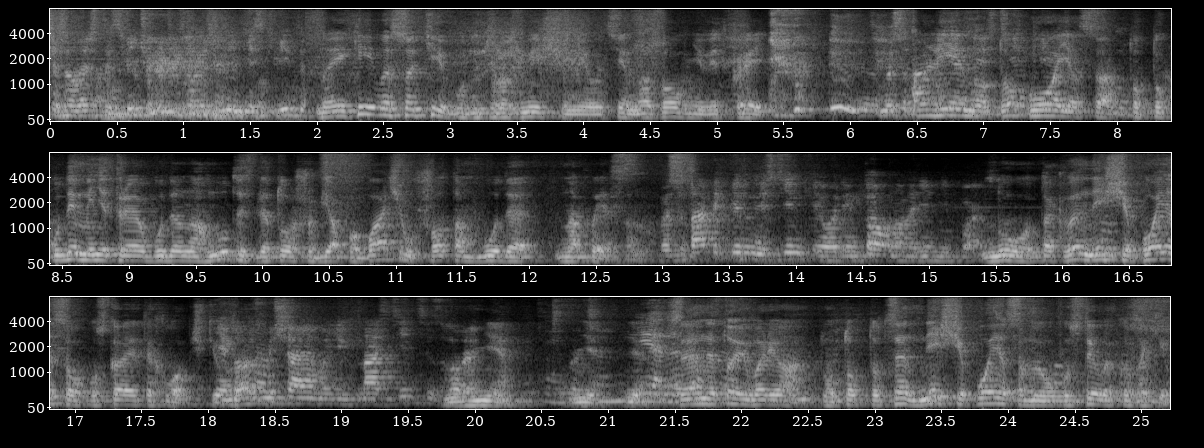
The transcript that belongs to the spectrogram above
чи залишити свічку, чи залишити якісь квіти. На якій висоті будуть розміщені оці назовні відкриті? Коліно до пояса. Тобто, куди мені треба буде нагнутися для того, щоб я побачив, що там буде написано. Висота підпірної стінки орієнтована на рівні поясу. Ну так ви нижче пояса опускаєте хлопчиків, ми так? розміщаємо їх на стінці Ну, ні, ні, ні. Це не той варіант. Ну тобто, це нижче пояса ми опустили козаків.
